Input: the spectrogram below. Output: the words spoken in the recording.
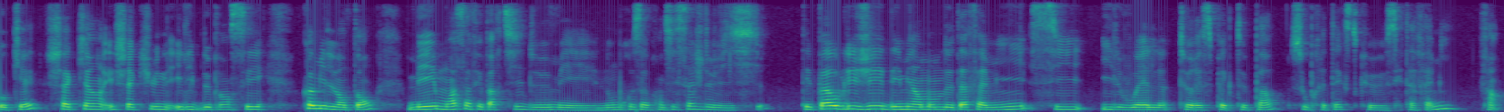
OK. Chacun et chacune est libre de penser comme il l'entend, mais moi ça fait partie de mes nombreux apprentissages de vie. T'es pas obligé d'aimer un membre de ta famille si il ou elle te respecte pas, sous prétexte que c'est ta famille. Enfin,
